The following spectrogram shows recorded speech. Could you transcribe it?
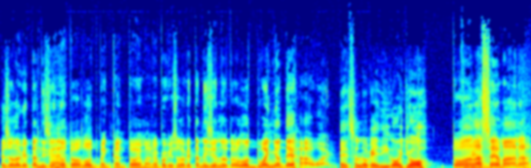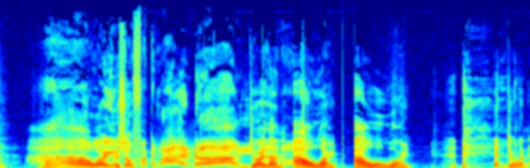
Eso es lo que están diciendo ¿Ah? todos los... Me encantó, Emanuel, porque eso es lo que están diciendo todos los dueños de Howard. Eso es lo que digo yo. Toda Porque- la semana. How are you so fucking bad? Jordan Howard. Howard. Jordan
